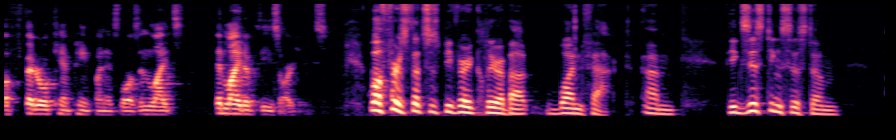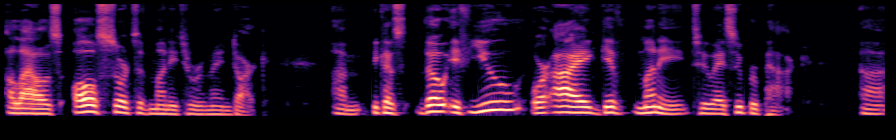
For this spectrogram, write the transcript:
of federal campaign finance laws in light in light of these arguments? Well, first, let's just be very clear about one fact: um, the existing system allows all sorts of money to remain dark. Um, because though if you or I give money to a super PAC, uh,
